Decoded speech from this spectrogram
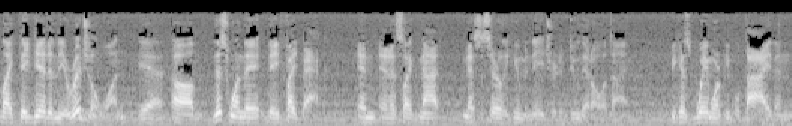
Like they did in the original one. Yeah, um, this one they they fight back, and and it's like not necessarily human nature to do that all the time, because way more people die than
